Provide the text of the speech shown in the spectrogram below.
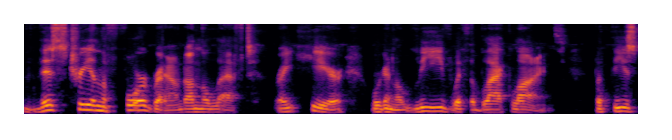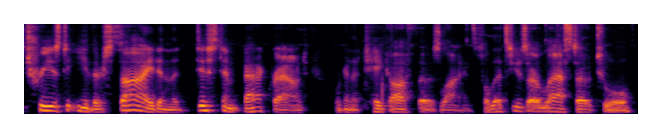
This tree in the foreground on the left, right here, we're going to leave with the black lines. But these trees to either side in the distant background, we're going to take off those lines. So let's use our lasso tool.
